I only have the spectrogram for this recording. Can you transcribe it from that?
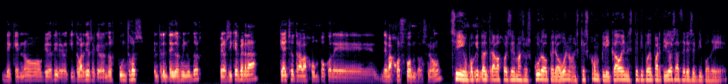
de que no, quiero decir, en el quinto partido se quedó en dos puntos en 32 minutos, pero sí que es verdad que ha hecho trabajo un poco de, de, bajos fondos, ¿no? Sí, un poquito el trabajo ese más oscuro, pero bueno, es que es complicado en este tipo de partidos hacer ese tipo de,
